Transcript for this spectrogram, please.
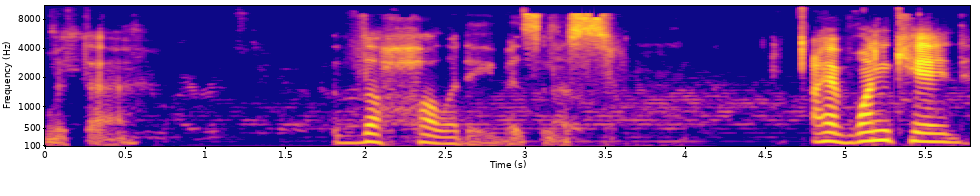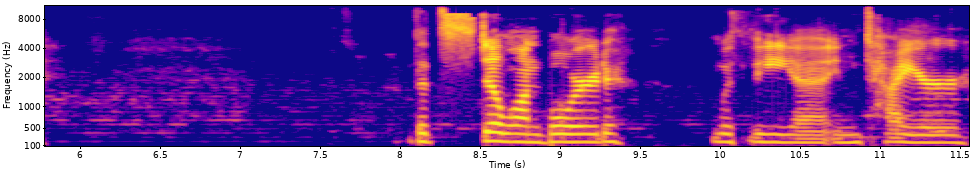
with the the holiday business. I have one kid that's still on board with the uh, entire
